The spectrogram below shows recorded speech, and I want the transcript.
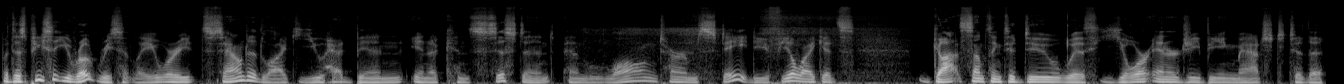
But this piece that you wrote recently, where it sounded like you had been in a consistent and long term state, do you feel like it's got something to do with your energy being matched to the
